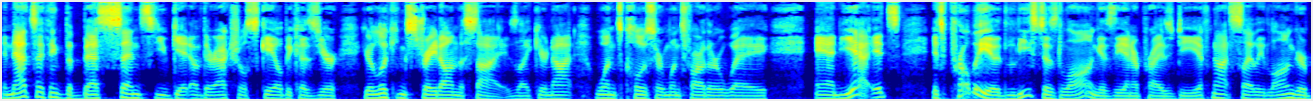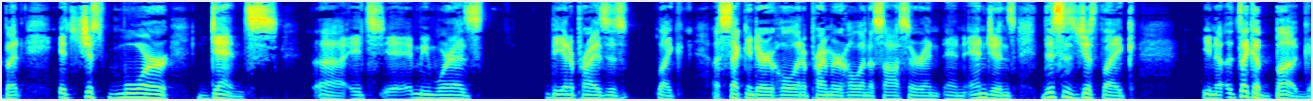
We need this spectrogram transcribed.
And that's i think the best sense you get of their actual scale because you're you're looking straight on the size. Like you're not one's closer and one's farther away. And yeah it's it's probably at least as long as the enterprise d if not slightly longer but it's just more dense. Uh it's i mean whereas the enterprise is like a secondary hull and a primary hull and a saucer and, and engines this is just like you know it's like a bug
